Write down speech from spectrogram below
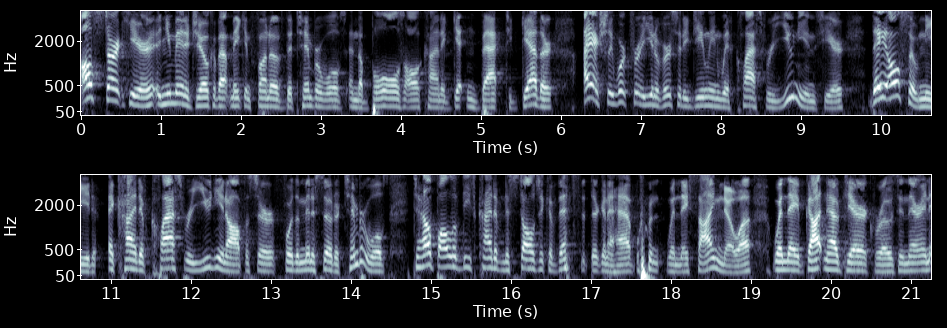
I'll start here, and you made a joke about making fun of the Timberwolves and the Bulls all kind of getting back together. I actually work for a university dealing with class reunions here. They also need a kind of class reunion officer for the Minnesota Timberwolves to help all of these kind of nostalgic events that they're going to have when, when they sign Noah, when they've got now Derrick Rose in there, and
